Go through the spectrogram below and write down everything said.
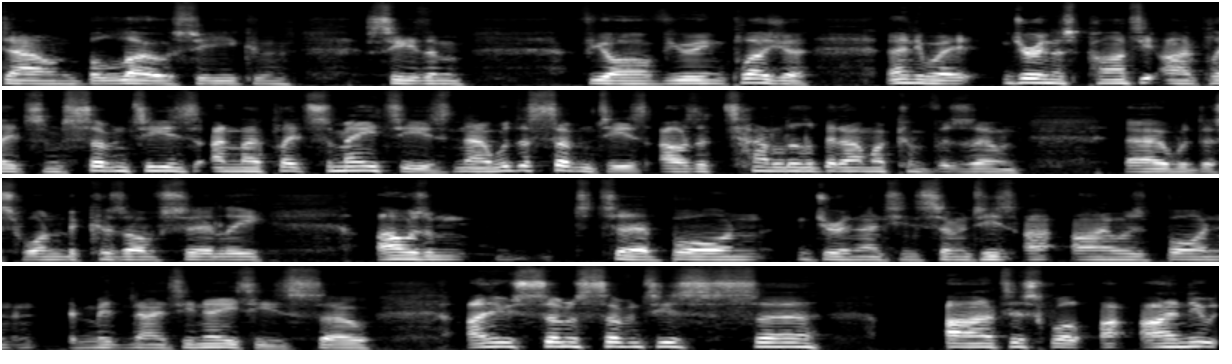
down below so you can see them for your viewing pleasure. Anyway, during this party, I played some 70s and I played some 80s. Now, with the 70s, I was a tad a little bit out of my comfort zone uh, with this one because obviously I was a born during the 1970s. I, I was born in mid 1980s, so I knew some 70s uh, artists. Well, I, I knew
